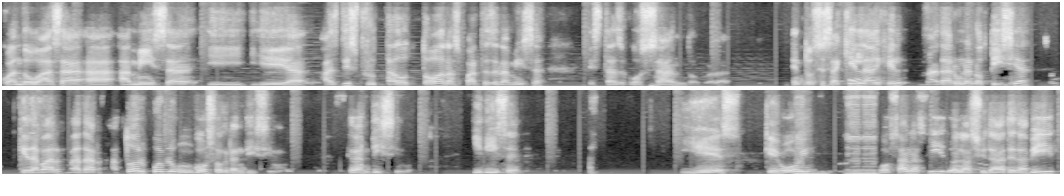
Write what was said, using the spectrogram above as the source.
cuando vas a, misa y, has disfrutado todas las partes de la misa, estás gozando, ¿verdad? Entonces aquí el ángel va a dar una noticia que va, a dar a todo el pueblo un gozo grandísimo, grandísimo. Y dice, y es que hoy os ha nacido en la ciudad de David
